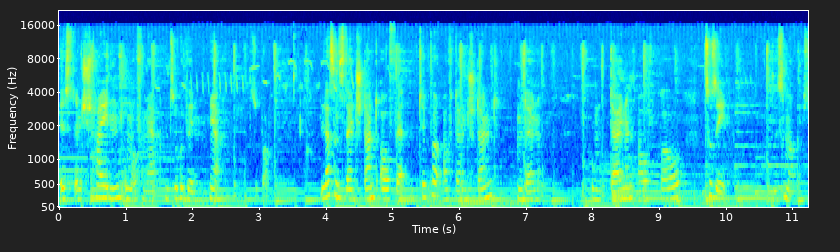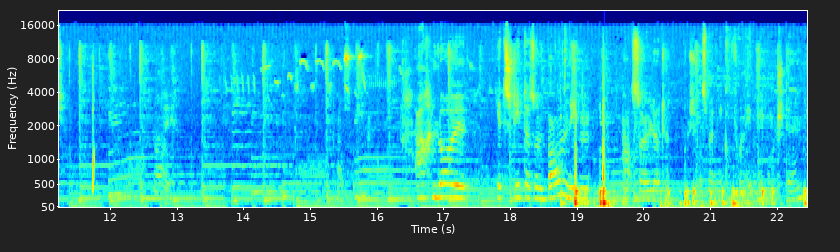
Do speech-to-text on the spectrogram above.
ist entscheidend, um auf Märkten zu gewinnen. Ja, super. Lass uns deinen Stand aufwerten. Tippe auf deinen Stand, um, deine, um deinen Aufbau zu sehen. Das mache ich. Neu. Ach lol. Jetzt steht da so ein Baum neben. Oh, sorry Leute. Ich muss mein Mikrofon eben umstellen.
